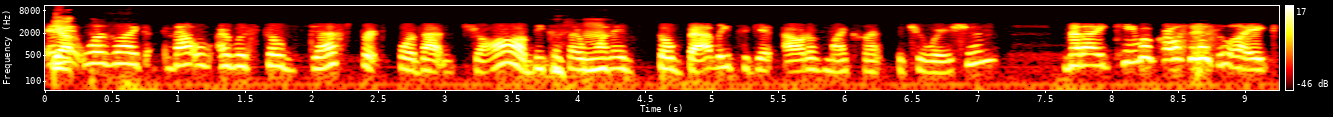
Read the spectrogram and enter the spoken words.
and yep. it was like that I was so desperate for that job because mm-hmm. I wanted so badly to get out of my current situation that I came across as like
